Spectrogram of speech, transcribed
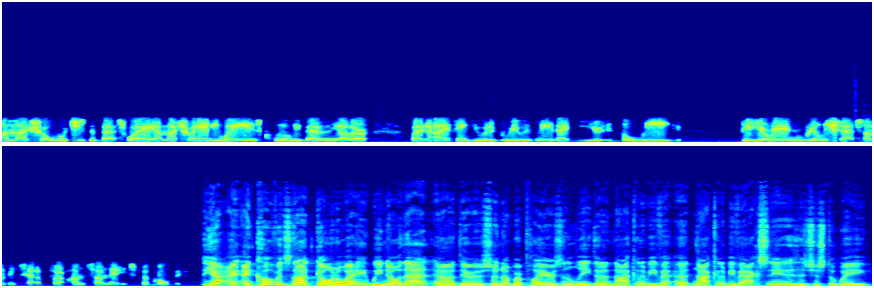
I'm not sure which is the best way. I'm not sure any way is clearly better than the other. But I think you would agree with me that the league that you're in really should have something set up for, on Sundays for COVID. Yeah, and COVID's not going away. We know that. Uh, there's a number of players in the league that are not going to be uh, not going to be vaccinated. It's just the way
